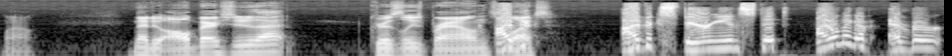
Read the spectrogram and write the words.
wow. Now, do all bears do that? Grizzlies, Browns, blacks. I've experienced it. I don't think I've ever.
